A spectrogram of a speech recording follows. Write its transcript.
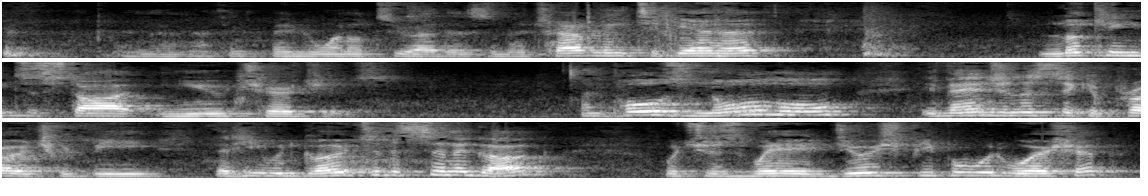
and uh, I think maybe one or two others, and they're traveling together looking to start new churches. And Paul's normal evangelistic approach would be that he would go to the synagogue, which is where Jewish people would worship,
